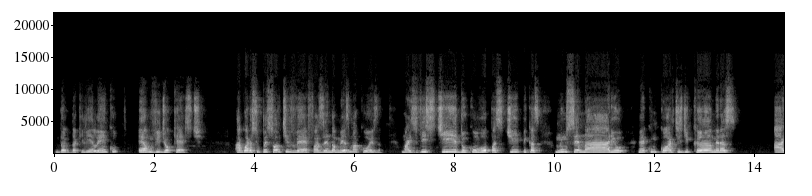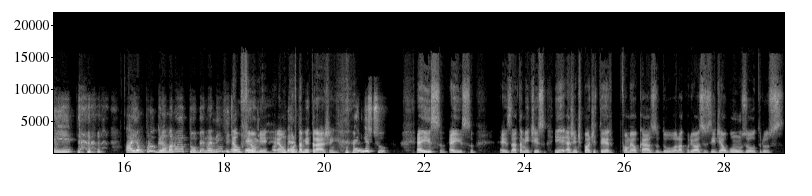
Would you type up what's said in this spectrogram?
do, daquele elenco, é um videocast. Agora, se o pessoal tiver fazendo a mesma coisa, mas vestido com roupas típicas, num cenário, né, com cortes de câmeras, aí, aí é um programa no YouTube, não é nem vídeo. É um filme, é um curta-metragem. É isso? é isso, é isso. É exatamente isso. E a gente pode ter, como é o caso do Olá Curiosos e de alguns outros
